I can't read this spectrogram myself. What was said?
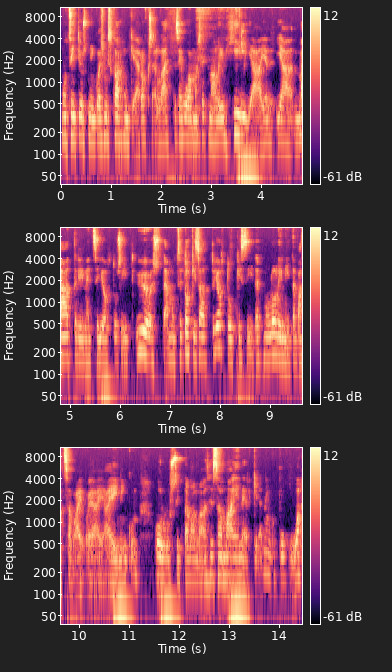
mutta sitten just niin kuin esimerkiksi karhunkierroksella, että se huomasi, että mä olin hiljaa ja, ja mä ajattelin, että se johtui siitä yöstä, mutta se toki saattoi johtuukin siitä, että mulla oli niitä vatsavaivoja ja ei niin kuin ollut sit tavallaan se sama energia niin kuin puhua.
